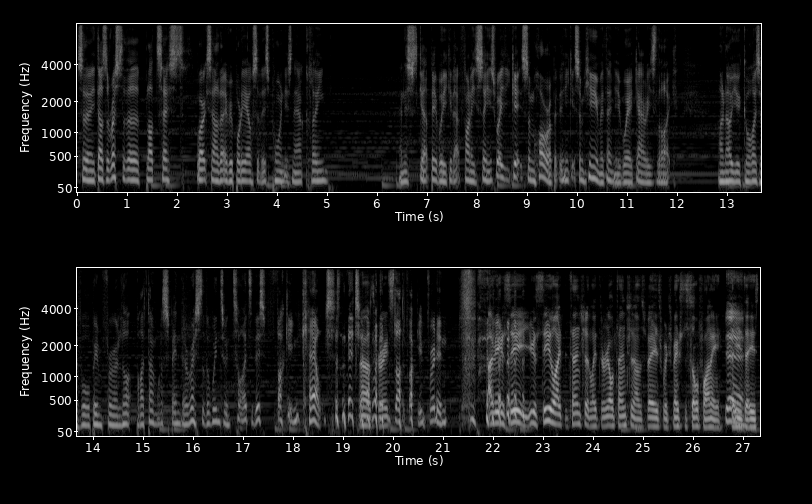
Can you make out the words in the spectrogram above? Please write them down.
So then he does the rest of the blood test, works out that everybody else at this point is now clean. And this is that bit where you get that funny scene. It's where you get some horror, but then you get some humour, don't you? Where Gary's like, I know you guys have all been through a lot, but I don't want to spend the rest of the winter tied to this fucking couch. Isn't it? Do you Oh, that's what I mean? great. It's like fucking brilliant. I mean, you can see, you can see like the tension, like the real tension on his face, which makes it so funny. Yeah. That he, that he's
